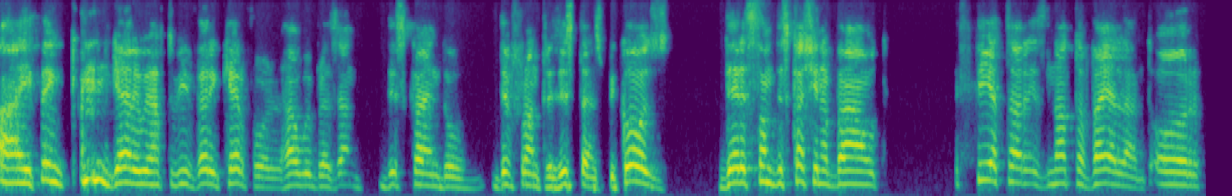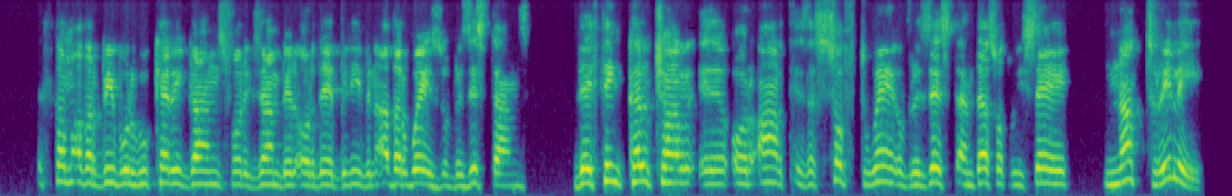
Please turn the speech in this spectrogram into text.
I think, Gary, we have to be very careful how we present this kind of different resistance because there is some discussion about theater is not a violent or some other people who carry guns, for example, or they believe in other ways of resistance they think culture uh, or art is a soft way of resist and that's what we say. Not really.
